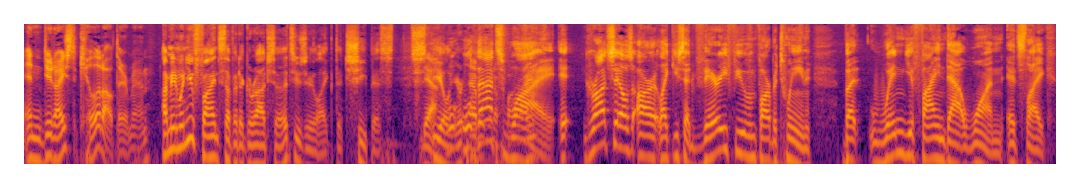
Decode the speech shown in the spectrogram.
and dude, I used to kill it out there, man. I mean, when you find stuff at a garage sale, it's usually like the cheapest Yeah. steal well, you're well, ever that's find. why it, garage sales are like you said very few and far between but when you find that one it's like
